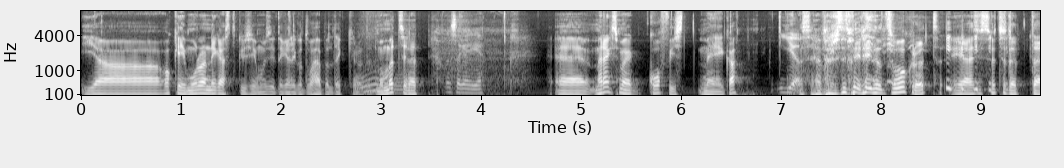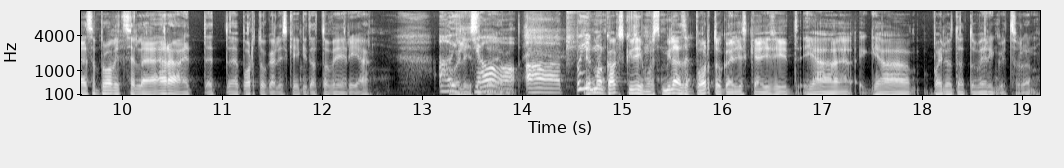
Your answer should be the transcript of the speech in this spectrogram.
ja okei okay,, mul on igast küsimusi tegelikult vahepeal tekkinud, et ma mõtlesin, et lase käia. äh, me rääkisime kohvist meiega. Sellepärast, et me ei leidnud suhkrut ja siis sa ütlesid, et äh, sa proovid selle ära, et, et Portugalis keegi tätoveerija. Oli seda jaa öelnud., uh, nüüd mul on kaks küsimust, millal sa Portugalis käisid ja, ja palju tätoveeringuid sul on?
